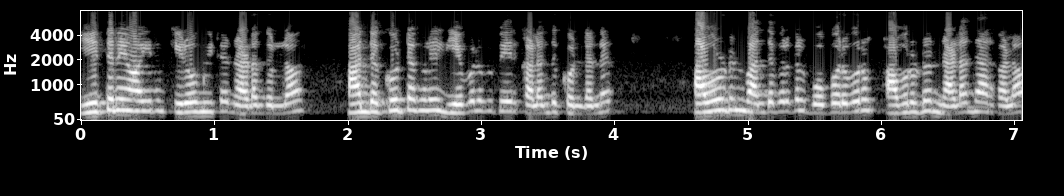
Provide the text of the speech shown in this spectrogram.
எத்தனை ஆயிரம் கிலோமீட்டர் நடந்துள்ளார்? அந்த கூட்டங்களில் எவ்வளவு பேர் கலந்து கொண்டனர்? அவருடன் வந்தவர்கள் ஒவ்வொருவரும் அவருடன் நடந்தார்களா?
